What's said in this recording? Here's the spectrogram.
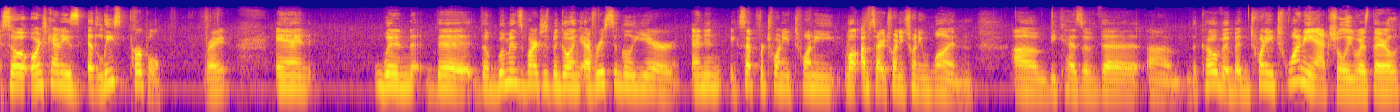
so Orange County is at least purple, right? And when the the women's march has been going every single year, and in, except for 2020, well, I'm sorry, 2021, um, because of the um, the COVID, but 2020 actually was their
